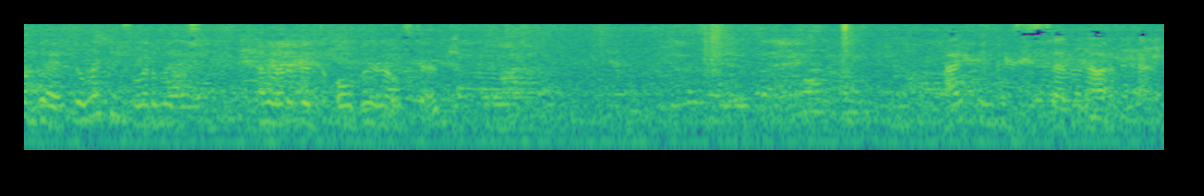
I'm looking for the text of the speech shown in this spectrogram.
Okay, I feel like it's a little bit a little bit over roasted. I think it's seven out of ten.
